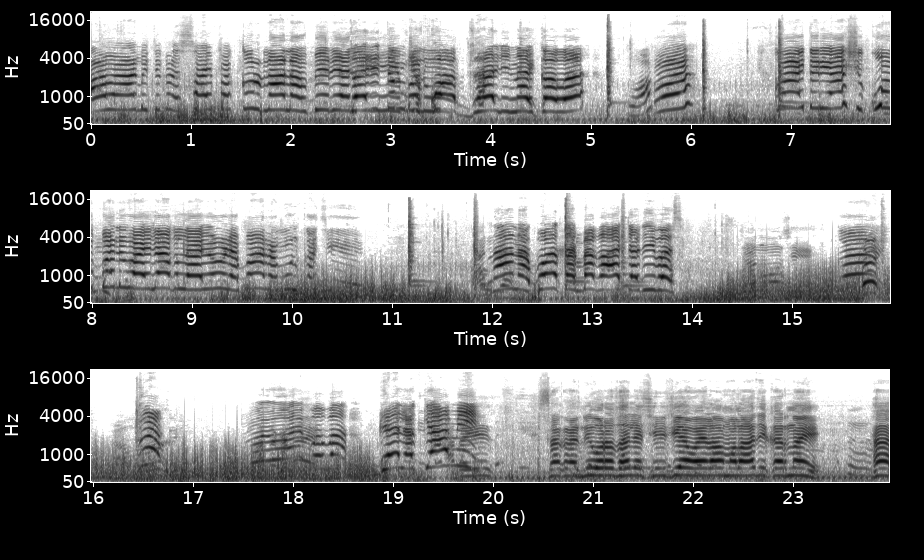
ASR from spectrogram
आव आम्ही तिकडे स्वयंपाक करून आलो बिर्याणी तुमची कोप झाली नाही का वा हा? काहीतरी अशी कोप बनवायला लागला एवढ्या बारा मुलकाची नाना बोलतात बघा आजचा दिवस काय? हा? अरे बाबा गेला की आम्ही? सगळा निवारा झाल्याशिवाय जेवायला आम्हाला अधिकार नाही. हा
